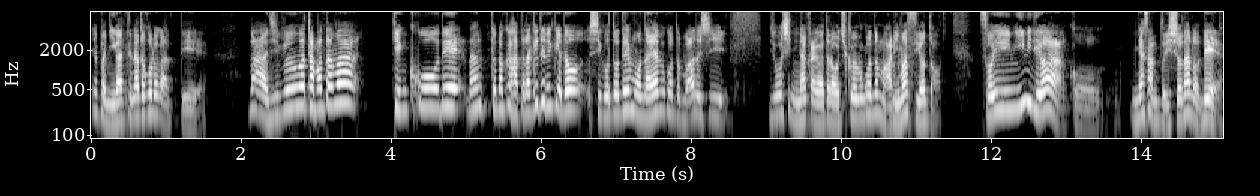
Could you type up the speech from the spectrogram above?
やっぱ苦手なところがあって、まあ自分はたまたま健康でなんとなく働けてるけど、仕事でも悩むこともあるし、上司に何か言われたら落ち込むこともありますよと。そういう意味では、こう、皆さんと一緒なので、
